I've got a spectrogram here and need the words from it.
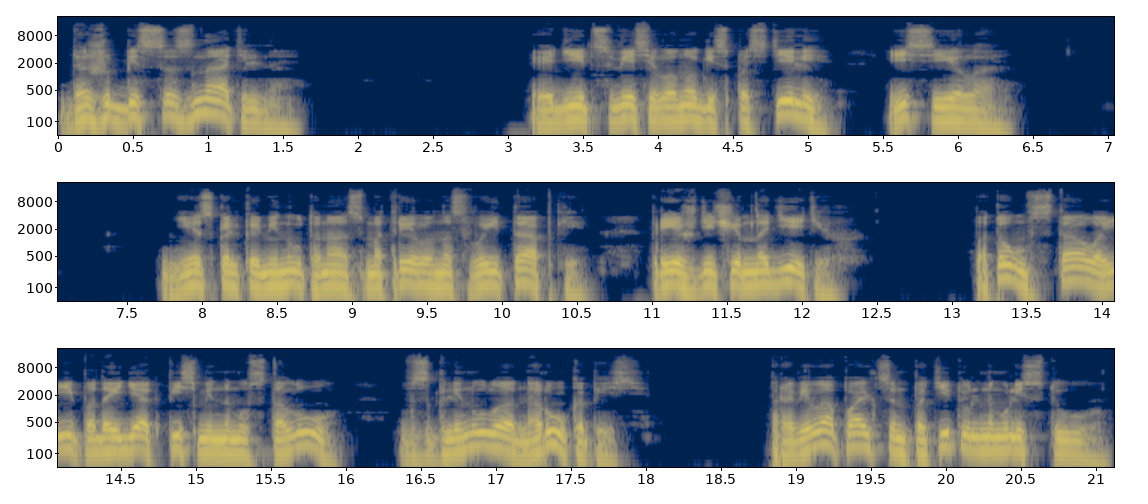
даже бессознательно? Эдит свесила ноги с постели и села. Несколько минут она смотрела на свои тапки, прежде чем надеть их. Потом встала и, подойдя к письменному столу, взглянула на рукопись. Провела пальцем по титульному листу.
